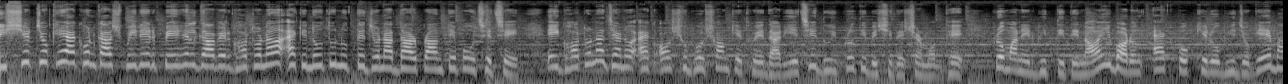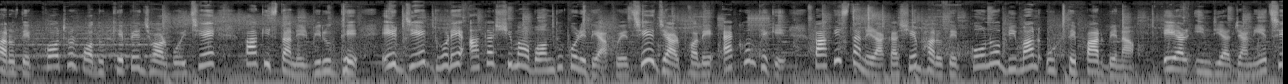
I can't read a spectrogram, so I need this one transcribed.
বিশ্বের চোখে এখন কাশ্মীরের পেহেলগাঁওয়ের ঘটনা এক নতুন উত্তেজনার দ্বার প্রান্তে পৌঁছেছে। এই ঘটনা যেন এক অশুভ সংকেত হয়ে দাঁড়িয়েছে দুই প্রতিবেশী দেশের মধ্যে। প্রমাণের ভিত্তিতে নয়, বরং এক পক্ষের অভিযোগে ভারতের কঠোর পদক্ষেপে ঝড় বইছে পাকিস্তানের বিরুদ্ধে। এর জের ধরে আকাশসীমা বন্ধ করে দেয়া হয়েছে, যার ফলে এখন থেকে পাকিস্তানের আকাশে ভারতের কোনো বিমান উঠতে পারবে না। এয়ার ইন্ডিয়া জানিয়েছে,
